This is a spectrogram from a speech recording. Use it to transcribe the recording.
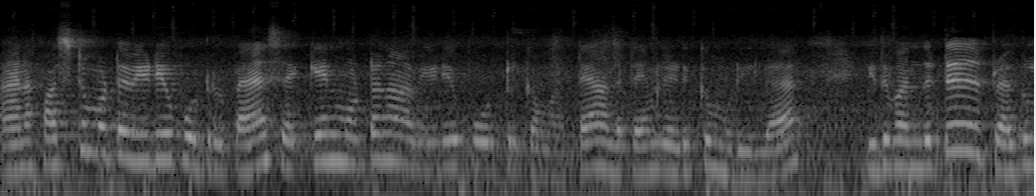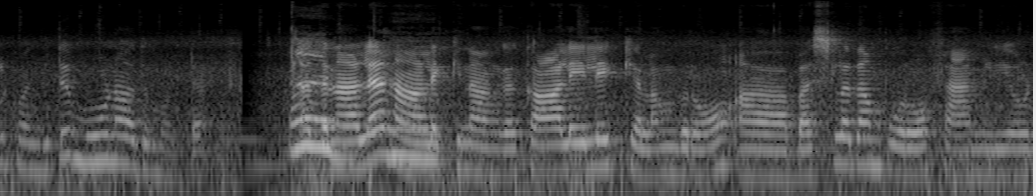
நான் ஃபஸ்ட்டு மொட்டை வீடியோ போட்டிருப்பேன். செகண்ட் மொட்டை நான் வீடியோ போட்டிருக்க மாட்டேன். அந்த டைமில் எடுக்க முடியல. இது வந்துட்டு பிரகுலுக்கு வந்துட்டு மூணாவது மொட்டை. அதனால நாளைக்கு நாங்கள் காலையிலே கிளம்புறோம். பஸ்ஸில் தான் போகிறோம் ஃபேமிலியோட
